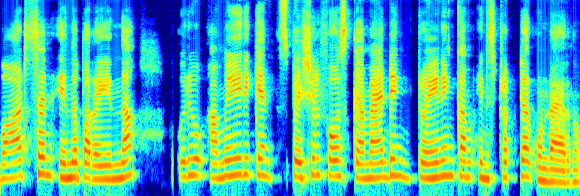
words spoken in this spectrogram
വാട്സൺ എന്ന് പറയുന്ന ഒരു American special force commanding training cum instructor ഉണ്ടായിരുന്നു.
